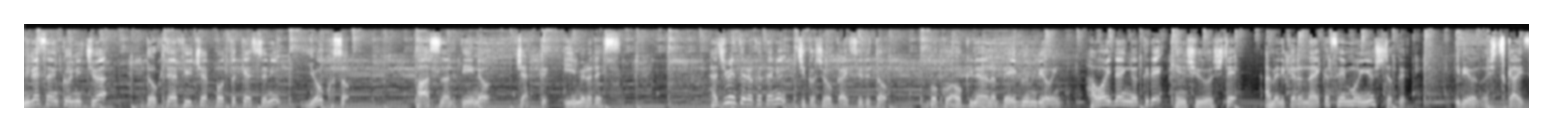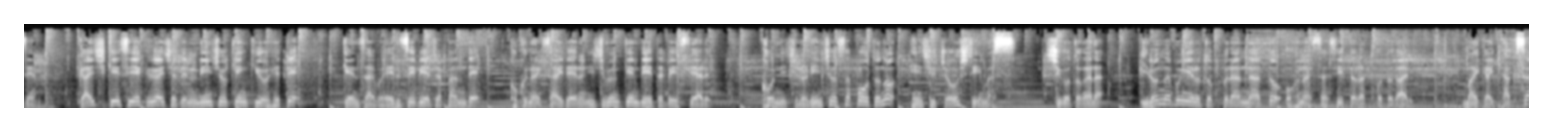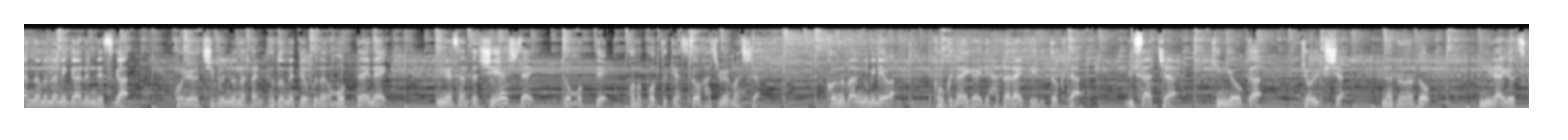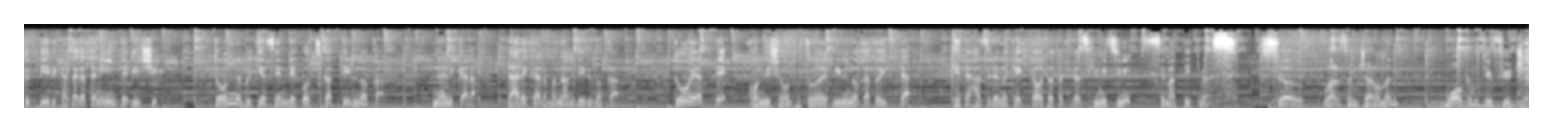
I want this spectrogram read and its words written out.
皆さんこんにちは。ドクターフューチャーポッドキャストにようこそ。パーソナリティのジャック飯村です。初めての方に自己紹介すると僕は沖縄の米軍病院ハワイ大学で研修をしてアメリカの内科専門医を取得。医療の質改善外資系製薬会社での臨床研究を経て現在はエルゼビアジャパンで国内最大の日文献データベースである今日の臨床サポートの編集長をしています。仕事柄いろんな分野のトップランナーとお話しさせていただくことがあり毎回たくさんの学びがあるんですがこれを自分の中に留めておくのがもったいない。皆さんとシェアしたい。と思ってこのポッドキャストを始めました。この番組では国内外で働いているドクターリサーチャー起業家教育者などなど未来を作っている方々にインタビューしどんな武器や戦略を使っているのか何から誰から学んでいるのかどうやってコンディションを整えているのかといった桁外れの結果を叩き出す秘密に迫っていきます。So, ladies and gentlemen, welcome to future.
